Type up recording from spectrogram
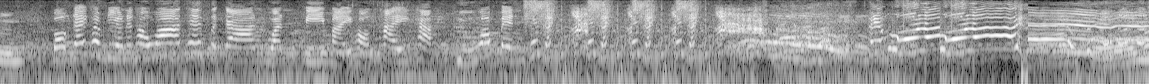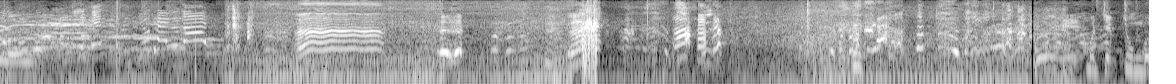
ม่ได้บอกได้คำเดียวนะคะว่าเทศกาลวันปีใหม่ของไทยค่ะ ถือว่าเป็นเทศกาลเทศกาลเทศกาลเทศกาลเต็มหูเลยหูเลยไอ้เกสยูแข่งกันมันเจ็บจุงเบ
